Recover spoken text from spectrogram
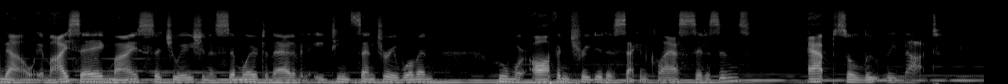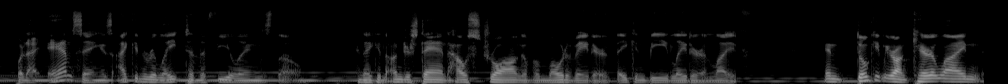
Now, am I saying my situation is similar to that of an 18th century woman whom were often treated as second class citizens? Absolutely not. What I am saying is I can relate to the feelings, though, and I can understand how strong of a motivator they can be later in life. And don't get me wrong, Caroline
